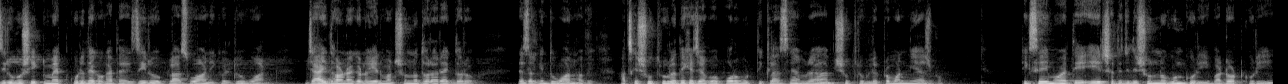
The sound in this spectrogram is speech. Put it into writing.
জিরো বসে একটু ম্যাথ করে দেখো খাতায় zero plus one equal to one যাই ধর না কেন এর মান শূন্য ধরার এক ধরো। রেজাল্ট কিন্তু ওয়ান হবে। আজকে সূত্রগুলো দেখে যাব, পরবর্তী ক্লাসে আমরা সূত্রগুলোর প্রমাণ নিয়ে আসব। ঠিক সেই মতে এর সাথে যদি শূন্য গুণ করি বা ডট করি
